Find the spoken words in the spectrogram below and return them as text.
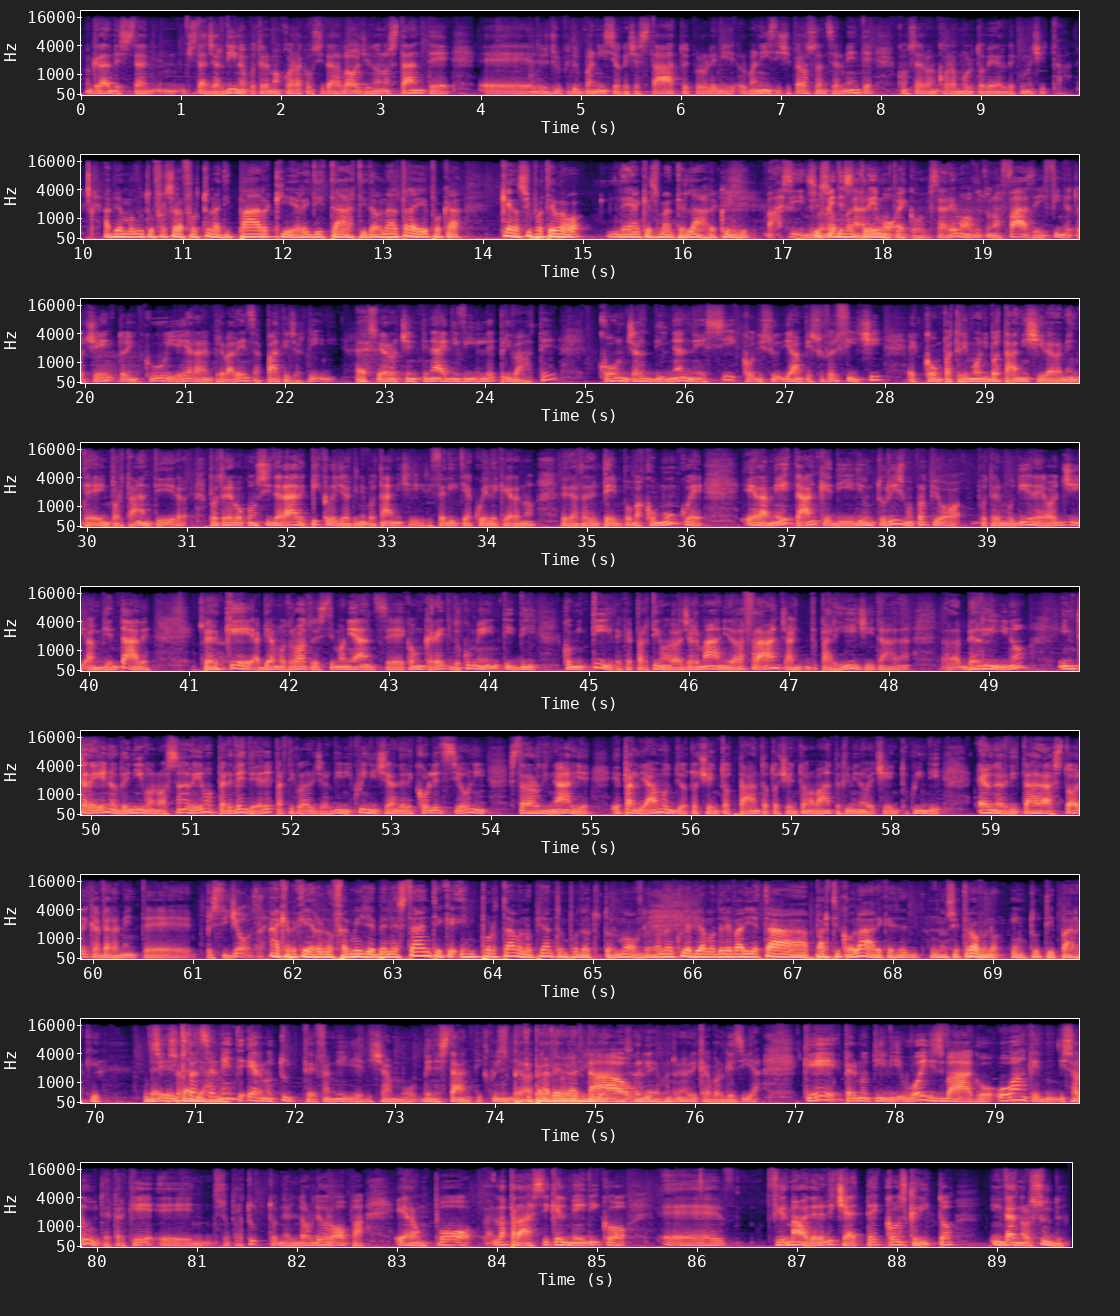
grande città, città giardino potremmo ancora considerarla oggi, nonostante eh, lo sviluppo urbanistico che c'è stato, i problemi urbanistici, però sostanzialmente conserva ancora molto verde come città. Abbiamo avuto forse la fortuna di parchi ereditati da un'altra epoca che non si potevano neanche smantellare. Quindi Ma sì, indubbiamente Sanremo, ecco, Sanremo ha avuto una fase di fine 800 in cui era in prevalenza parchi e giardini. Eh sì. Erano centinaia di ville private con giardini annessi, con di, di, ampie superfici e con patrimoni botanici veramente importanti. Potremmo considerare piccoli giardini botanici riferiti a quelle che erano le realtà del tempo, ma comunque era meta anche di, di un turismo proprio, potremmo dire oggi, ambientale, perché abbiamo trovato testimonianze concrete, documenti di comitive che partivano dalla Germania, dalla Francia, da Parigi, da, da Berlino, in treno venivano a Sanremo per vedere particolari giardini, quindi c'erano delle collezioni straordinarie e parliamo di 880, 890, primi 900, quindi è un'eredità storica veramente prestigiosa. Anche perché erano famiglie benestanti che importavano piante un po' da tutto il mondo, no? noi qui abbiamo delle varietà particolari che non si trovano in tutti i parchi sì, sostanzialmente erano tutte famiglie diciamo benestanti, quindi Perché per avere la vita o una ricca borghesia, che per motivi vuoi di svago o anche di salute, perché eh, soprattutto nel nord Europa era un po' la prassi che il medico eh, firmava delle ricette con scritto inverno al sud.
